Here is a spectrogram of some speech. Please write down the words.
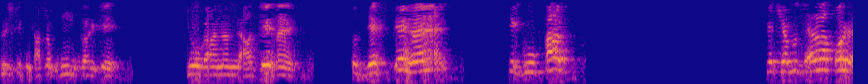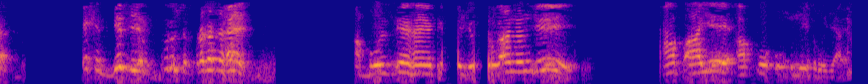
वृत्तिकूट आश्रम घूम करके योगानंद आते हैं। तो देखते हैं कि गुफा के चबूतरा पर एक दिव्य पुरुष प्रकट है। आप बोलते हैं कि योगानंद जी, आप आइए, आपको उपदेश हो जाए।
